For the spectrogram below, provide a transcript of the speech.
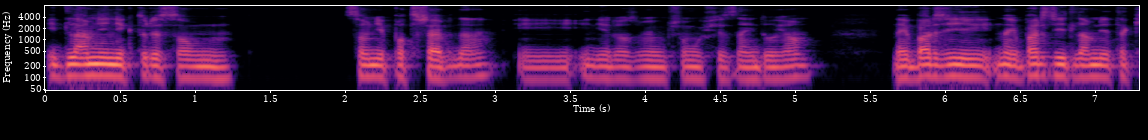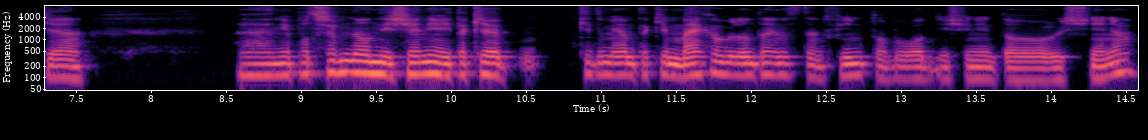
I dla mnie niektóre są, są niepotrzebne i, i nie rozumiem, czemu się znajdują. Najbardziej, najbardziej dla mnie takie niepotrzebne odniesienie i takie, kiedy miałem takie mech oglądając ten film, to było odniesienie do lśnienia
